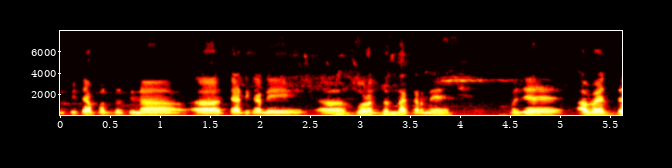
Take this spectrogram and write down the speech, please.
चुकीच्या पद्धतीनं त्या ठिकाणी गोरखधंदा करणे. म्हणजे अवैध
